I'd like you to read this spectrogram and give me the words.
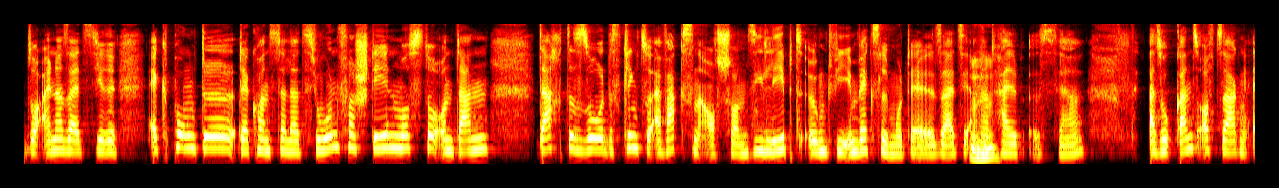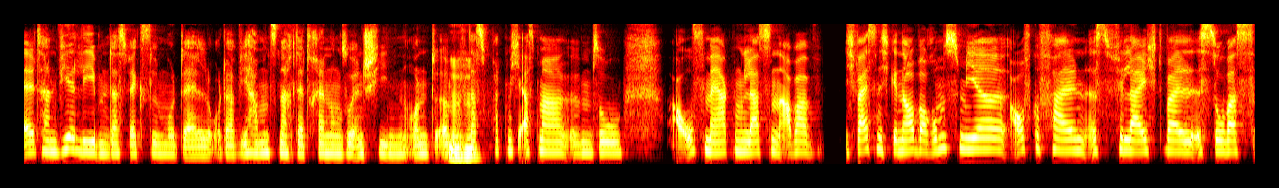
so einerseits die Eckpunkte der Konstellation verstehen musste und dann dachte so, das klingt so erwachsen auch schon. Sie lebt irgendwie im Wechselmodell, seit sie Mhm. anderthalb ist. Ja. Also ganz oft sagen Eltern, wir leben das Wechselmodell oder wir haben uns nach der Trennung so entschieden. Und ähm, Mhm. das hat mich erstmal ähm, so aufmerken lassen. Aber ich weiß nicht genau, warum es mir aufgefallen ist. Vielleicht, weil es sowas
